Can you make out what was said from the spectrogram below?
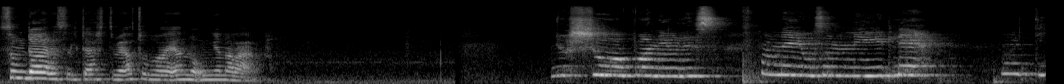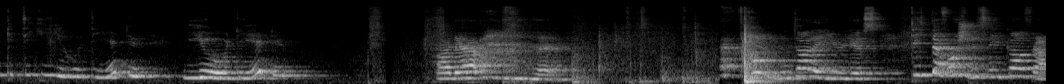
Som da resulterte med at hun var igjen med ungen alene. Ja, se på han, Julius. Han er jo så nydelig. Jo, det er du. Jo, det er du. Ha det Fanden ta deg, Julius. Dette får ikke du stikke av fra.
